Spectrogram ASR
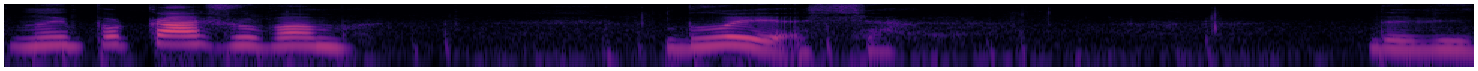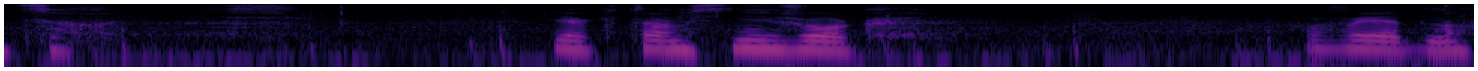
Ну і покажу вам ближче. Дивіться, як там сніжок видно.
